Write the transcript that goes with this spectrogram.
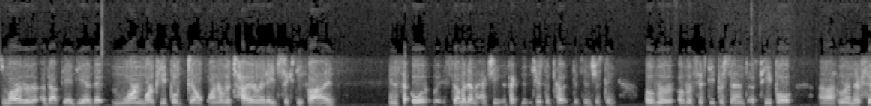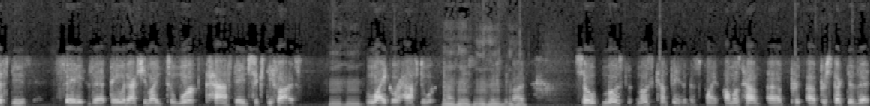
smarter about the idea that more and more people don't want to retire at age 65 in fact, or some of them actually. In fact, here's the part that's interesting: over over 50% of people uh, who are in their 50s say that they would actually like to work past age 65, mm-hmm. like or have to work past mm-hmm, age mm-hmm, 65. Mm-hmm. So most most companies at this point almost have a, a perspective that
